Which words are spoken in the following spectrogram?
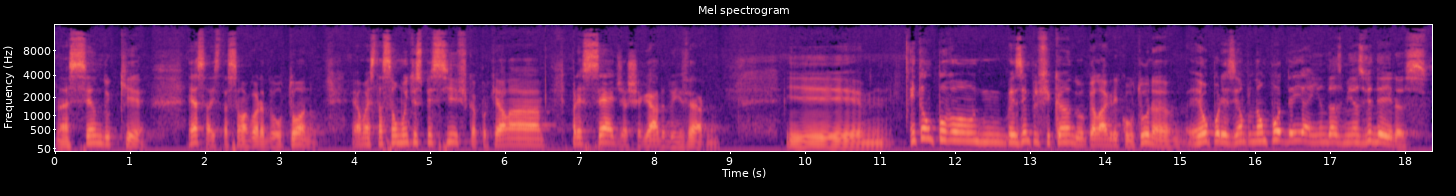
Né? Sendo que essa estação agora do outono é uma estação muito específica, porque ela precede a chegada do inverno. E então, exemplificando pela agricultura, eu, por exemplo, não podei ainda as minhas videiras.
